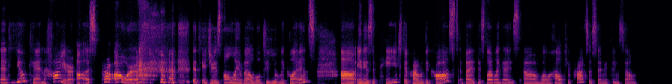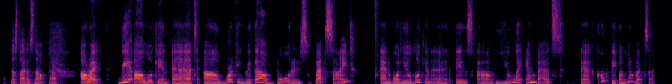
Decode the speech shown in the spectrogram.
that you can hire us per hour. that feature is only available to Yuli clients. Uh, it is a paid to cover the cost, but this lovely guys uh, will help you process everything. So just let us know. Yeah. All right. We are looking at uh, Working Without Borders website. And what you're looking at is um, Yuli embeds that could be on your website,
